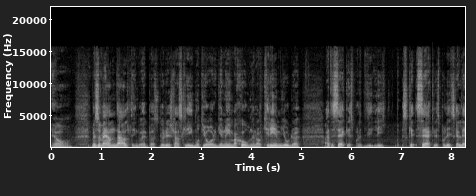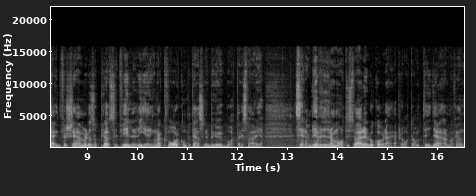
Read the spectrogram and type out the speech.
Ja, men så vände allting då helt plötsligt då Rysslands krig mot Georgien och invasionen av Krim gjorde att det säkerhetspolitiska läget försämrades och plötsligt ville regeringen ha kvar kompetensen att bygga ubåtar i Sverige. Sedan blev det dramatiskt värre och då kommer det här jag pratade om tidigare. Man kan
